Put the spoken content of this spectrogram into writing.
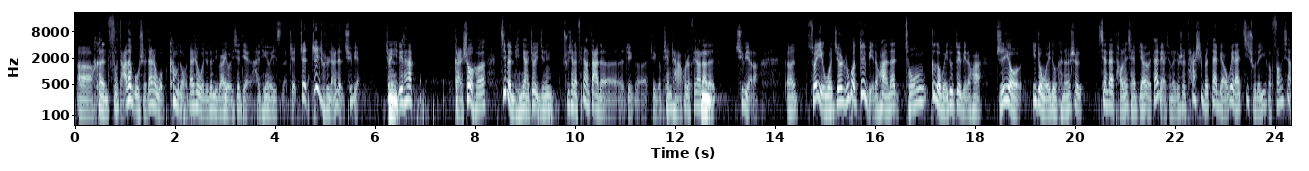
呃很复杂的故事，但是我看不懂，但是我觉得里边有一些点还挺有意思的，这这这就是两者的区别，就是你对它的。感受和基本评价就已经出现了非常大的这个这个偏差或者非常大的区别了，呃，所以我觉得如果对比的话，那从各个维度对比的话，只有一种维度可能是现在讨论起来比较有代表性的，就是它是不是代表未来技术的一个方向？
